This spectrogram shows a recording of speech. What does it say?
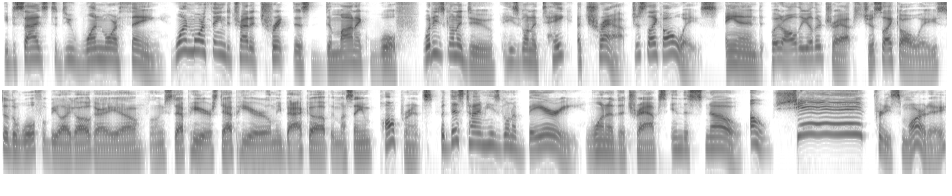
He decides to do one more thing, one more thing to try to trick this demonic wolf. What he's going to do, he's going to take a trap, just like always, and put all the other traps, just like always. So the wolf will be like, oh, okay, yeah, let me step here, step here, let me back up in my same paw prints. But this time he's going to bury one of the traps in the snow. Oh shit! Pretty smart, eh?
